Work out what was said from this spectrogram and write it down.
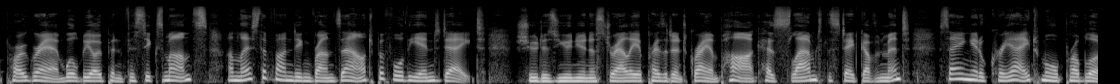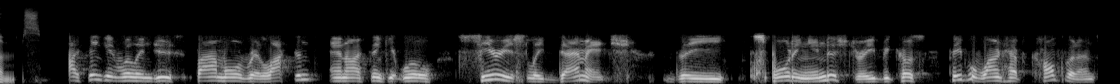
program will be open for six months unless the funding runs out before the end date. Shooters Union Australia President Graham Park has slammed the state government, saying it'll create more problems. I think it will induce far more reluctance, and I think it will seriously damage the sporting industry because people won't have confidence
